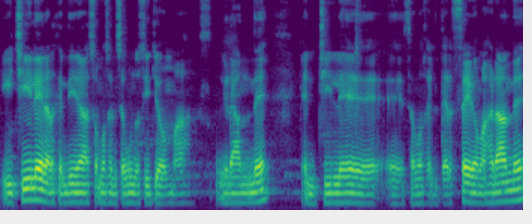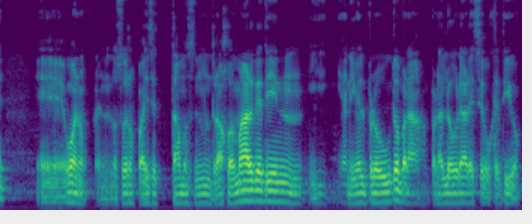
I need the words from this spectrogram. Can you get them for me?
y Chile. En Argentina somos el segundo sitio más grande, en Chile eh, somos el tercero más grande Eh, bueno, en los otros países estamos en un trabajo de marketing y, a nivel producto para, para, lograr ese objetivo.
